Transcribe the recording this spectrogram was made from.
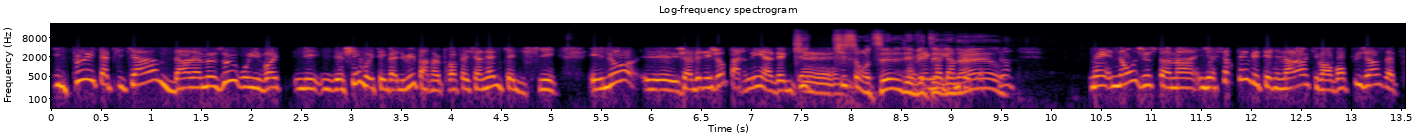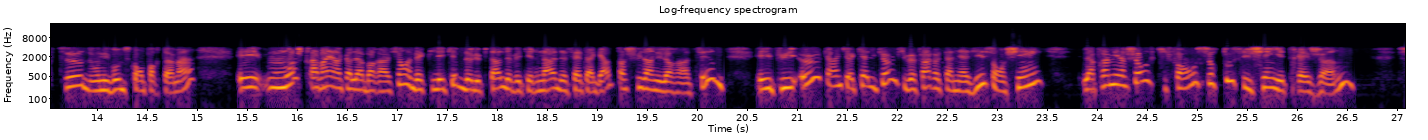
Il peut être applicable dans la mesure où il va le chien va être évalué par un professionnel qualifié. Et là, euh, j'avais déjà parlé avec... Qui, euh, sont-ils, des vétérinaires? Mais non, justement, il y a certains vétérinaires qui vont avoir plusieurs aptitudes au niveau du comportement. Et moi, je travaille en collaboration avec l'équipe de l'hôpital de vétérinaire de Sainte-Agathe parce que je suis dans les Laurentides. Et puis, eux, quand il y a quelqu'un qui veut faire euthanasier son chien, la première chose qu'ils font, surtout si le chien est très jeune,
